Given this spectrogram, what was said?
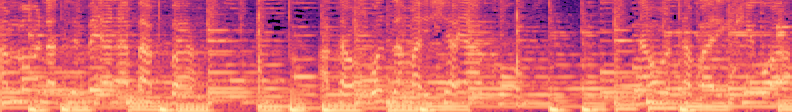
ambao unatembea na Baba ataongoza maisha yako na utabarikiwa.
